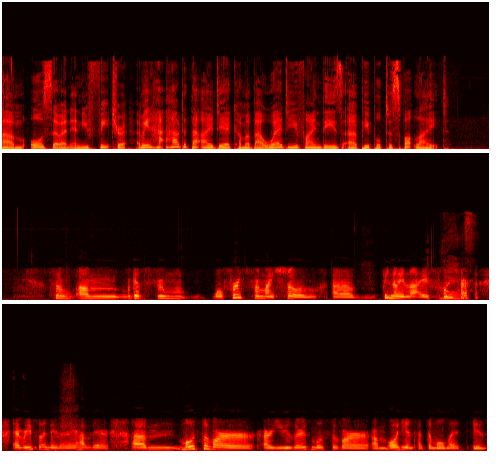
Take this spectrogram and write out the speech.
um, also, and, and you feature it. I mean, how, how did that idea come about? Where do you find these uh, people to spotlight? So, um, because from well, first from my show, uh, Pinoy Life, Yes. every Sunday that I have there. Um, most of our our users, most of our um, audience at the moment is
